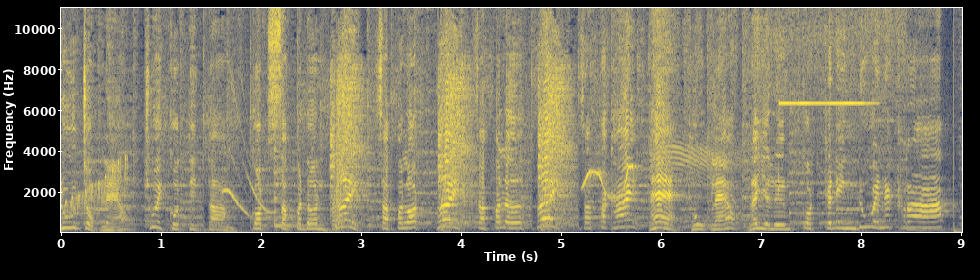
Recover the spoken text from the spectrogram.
ดูจบแล้วช่วยกดติดตาม กดสับประดนเฮ้ยสับปะรดเฮ้ยสับปะเลอเฮ้ยสับตะไคร้แห่ถูกแล้วและอย่าลืมกดกระดิ่งด้วยนะครับ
